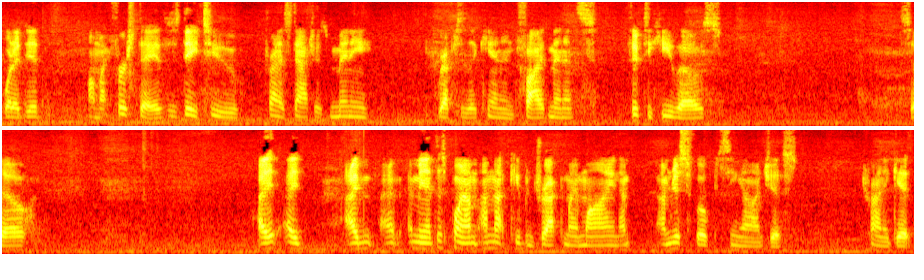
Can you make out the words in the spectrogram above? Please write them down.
what I did on my first day. This is day two, trying to snatch as many reps as I can in five minutes, 50 kilos. So, I, I, I, I mean, at this point, I'm, I'm not keeping track of my mind. I'm, I'm just focusing on just trying to get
